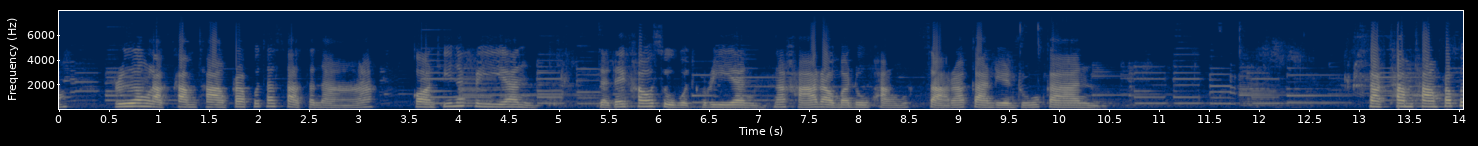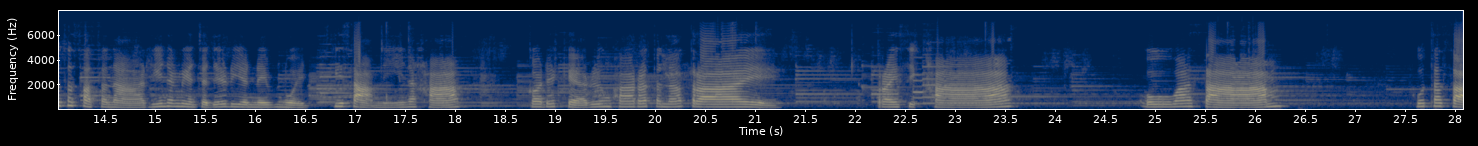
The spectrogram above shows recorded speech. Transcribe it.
3 เรื่องหลักธรรมทางพระพุทธศาสนา ก่อนที่นักเรียน จะได้เข้าสู่บทเรียนนะคะ เรามาดูผังสาระการเรียนรู้กันหลักธรรมทางพระพุทธศาสนาที่นักเรียนจะได้เรียนในหน่วยที่ 3 นี้นะคะ ก็ได้แก่เรื่องพระรัตนตรยัย ไตรสิกขา โอวาสาม พุทธศา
